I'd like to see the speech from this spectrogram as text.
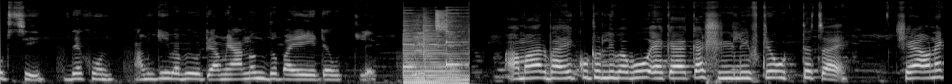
উঠছি। দেখুন, আমি কীভাবে উঠে, আমি আনন্দ পাই এটা উঠলে। আমার ভাই কুটুলি বাবু একা একা সিঁড়ি লিফটে উঠতে চায়। সে অনেক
